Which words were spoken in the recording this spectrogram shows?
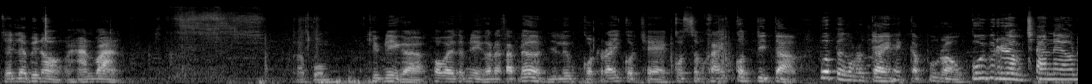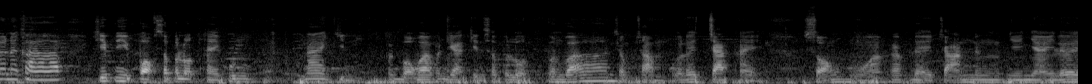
เสร็จแล้วพี่น้องอาหารว่าง ครับผม คลิปนี้ก็พอไว้ทำนี้ก็นะครับ เด้ออย่าลืมกดไลค์กดแชร์ กด subscribe กดติดตาม เพื่อเป็นกำลังใจให้กับพวกเรา กุ้ยบริรัมชาแนลด้วยนะครับ คลิปนี้ปอกสับปะรดให้คุณ น่ากินเพิ่นบอกว่าเพิ่นอยากกินสับปะรดหวานๆฉ่ำๆก็เลยจัดให้สองหัวครับได้จานหนึ่งใหญ่ๆเลย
